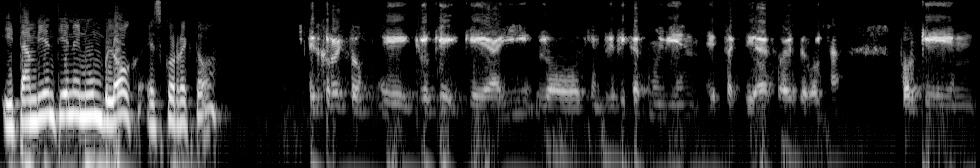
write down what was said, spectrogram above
y también tienen un blog, ¿es correcto? Es correcto, eh, creo que, que ahí lo ejemplificas muy bien esta actividad de jueves de bolsa, porque mm,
